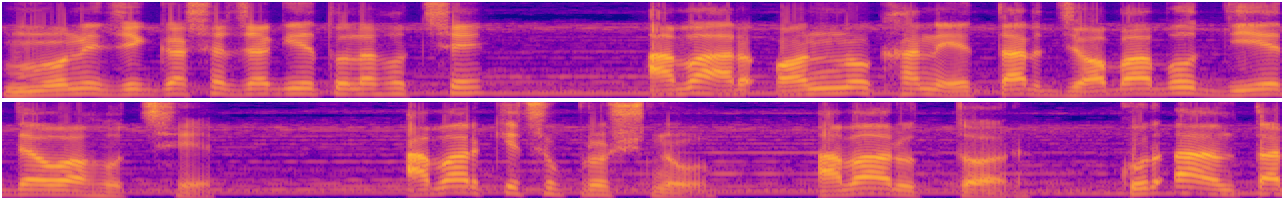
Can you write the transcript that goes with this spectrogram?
মনে জিজ্ঞাসা জাগিয়ে তোলা হচ্ছে, আবার অন্যখানে তার জবাবও দিয়ে দেওয়া হচ্ছে। আবার কিছু প্রশ্ন, আবার উত্তর। কোরআন তার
